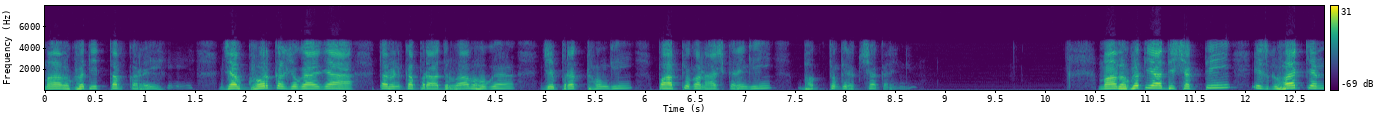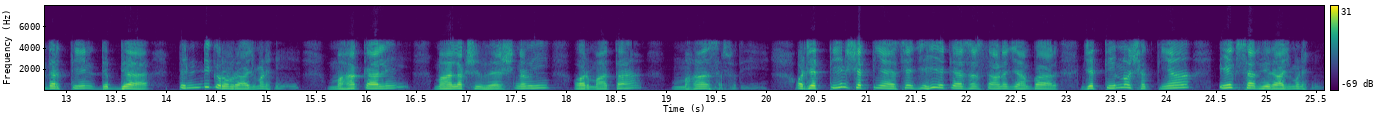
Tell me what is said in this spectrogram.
माँ भगवती तप कर रही है। जब घोर कल जुगाएगा तब इनका प्रादुर्भाव होगा जो प्रकट होंगी, पापियों का नाश करेंगी, भक्तों की रक्षा करेंगी। माँ भगवती आदि शक्ति इस गुहा के अंदर तीन दिव्य पिंडिक विराजमान है। महाकाली, महालक्ष्मी वैष्णवी और माता महासरस्वती। और ये तीन शक्तियाँ ऐसे यही एक ऐसा स्थान है जहाँ पर ये तीनों शक्तियाँ एक साथ विराजमान है।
